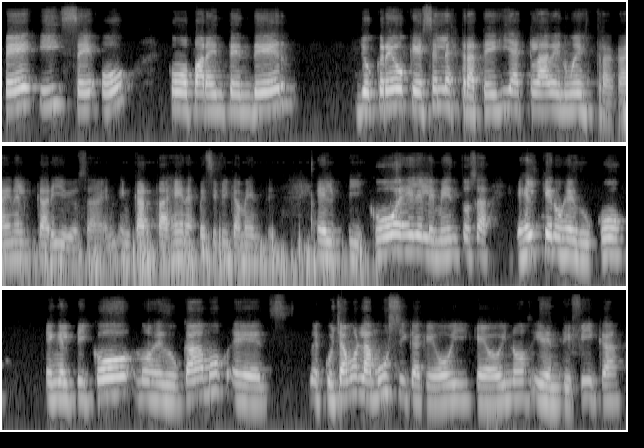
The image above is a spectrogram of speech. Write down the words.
P-I-C-O, como para entender yo creo que esa es la estrategia clave nuestra acá en el Caribe, o sea, en, Cartagena específicamente. El picó es el elemento, o sea, es el que nos educó. En el picó nos educamos, eh, escuchamos la música que hoy, que hoy nos identifica,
